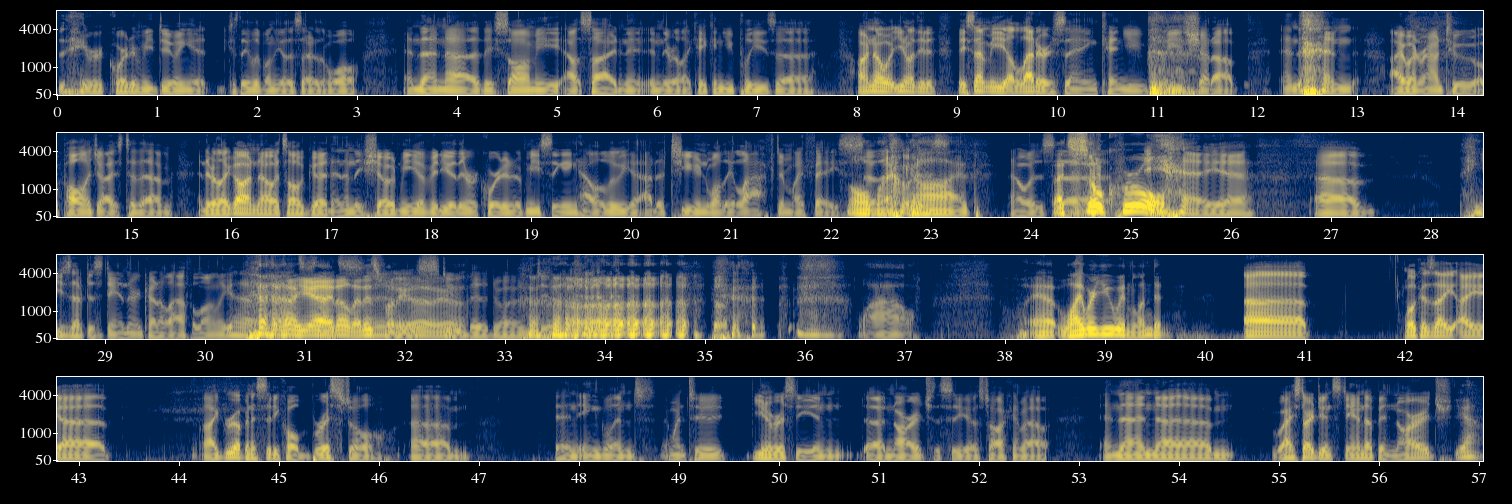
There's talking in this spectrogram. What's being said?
they recorded me doing it because they live on the other side of the wall. And then uh, they saw me outside, and they, and they were like, "Hey, can you please?" Uh... Oh no, you know what they did? They sent me a letter saying, "Can you please shut up?" And then I went around to apologize to them, and they were like, "Oh no, it's all good." And then they showed me a video they recorded of me singing Hallelujah out of tune while they laughed in my face. Oh So my that was- god. that was That's uh, so cruel. Yeah, yeah. Um, you just have to stand there and kind of laugh along, like, yeah, yeah, Yeah, I know, that is uh, funny, yeah, yeah. stupid. what I doing. wow. Uh, why were you in London? uh, well, because I I uh, I grew up in a city called Bristol, um, in England. I went to university in uh, Norwich, the city I was talking about, and then um, I started doing stand up in Norwich. Yeah.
